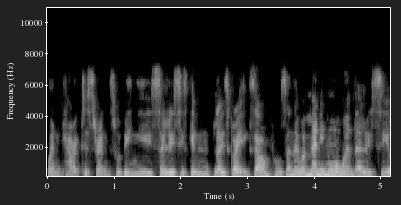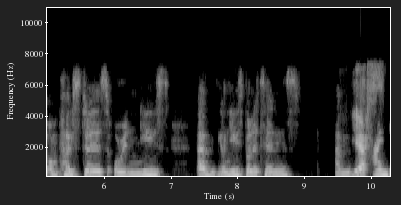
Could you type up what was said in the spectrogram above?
when character strengths were being used. So Lucy's given those great examples, and there were many more, weren't there, Lucy, on posters or in news, um, your news bulletins. Um, yes. Framed,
